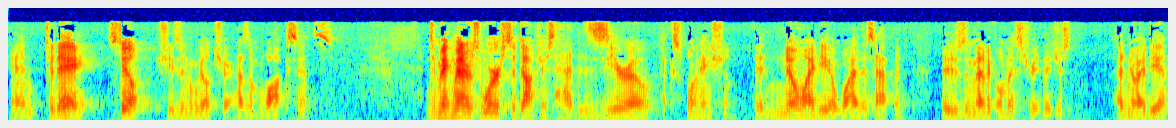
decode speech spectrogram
And today, still, she's in a wheelchair, hasn't walked since. And to make matters worse, the doctors had zero explanation. They had no idea why this happened. It was a medical mystery. They just had no idea.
